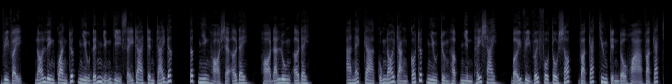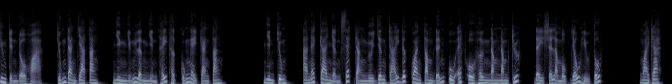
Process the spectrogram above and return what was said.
Vì vậy, nó liên quan rất nhiều đến những gì xảy ra trên trái đất, tất nhiên họ sẽ ở đây, họ đã luôn ở đây. Aneka cũng nói rằng có rất nhiều trường hợp nhìn thấy sai, bởi vì với Photoshop và các chương trình đồ họa và các chương trình đồ họa, chúng đang gia tăng, nhưng những lần nhìn thấy thật cũng ngày càng tăng. Nhìn chung, Aneka nhận xét rằng người dân trái đất quan tâm đến UFO hơn 5 năm trước, đây sẽ là một dấu hiệu tốt. Ngoài ra,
